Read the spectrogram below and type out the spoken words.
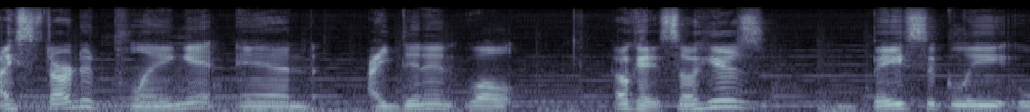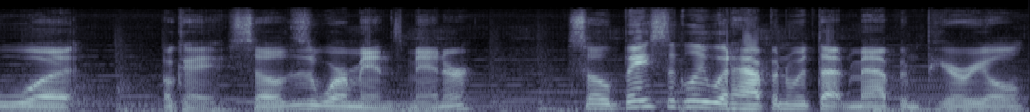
I started playing it, and I didn't, well, okay, so here's basically what, okay, so this is Wermand's Manor. So basically what happened with that map, Imperial,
